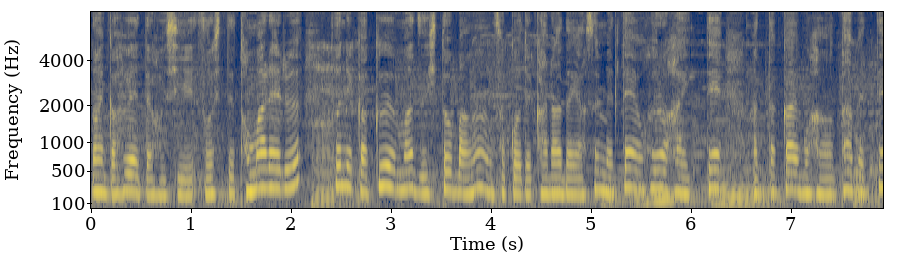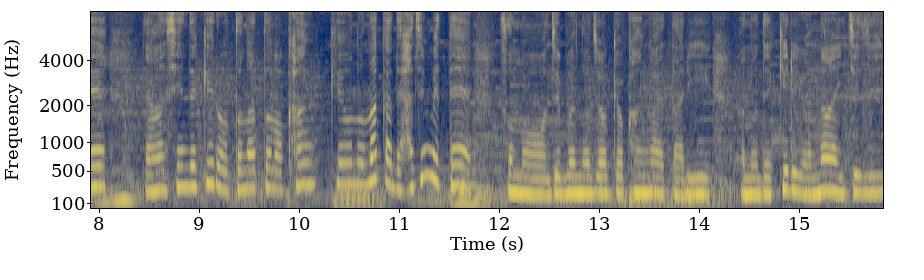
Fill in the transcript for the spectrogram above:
なんか増えてほしい。そして泊まれる、とにかくまず一晩そこで体休めてお風呂入ってあったかいご飯を食べて。で安心できる大人との環境の中で初めてその自分の状況を考えたりあのできるような一時、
